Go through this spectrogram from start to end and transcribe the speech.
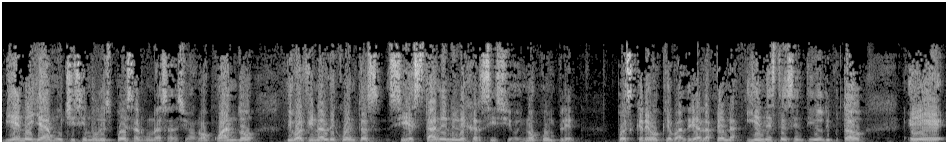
viene ya muchísimo después alguna sanción, ¿no? Cuando, digo, al final de cuentas, si están en el ejercicio y no cumplen, pues creo que valdría la pena. Y en este sentido, diputado, eh,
